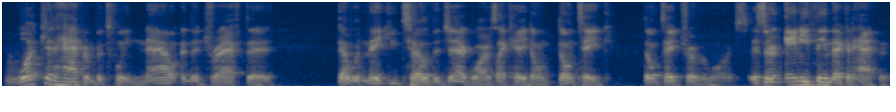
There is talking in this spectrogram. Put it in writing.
What could happen between now and the draft day that would make you tell the Jaguars like, "Hey, don't don't take don't take Trevor Lawrence? Is there anything that could happen?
